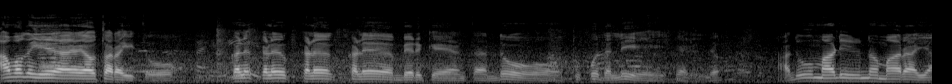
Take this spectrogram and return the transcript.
ಆವಾಗ ಯಾವ ಥರ ಇತ್ತು? ಕಳೆ ಕಳೆ ಕಳೆ ಕಳೆ ಬೇರಿಕೆ ಅಂತ ಅಂದು ತುಪ್ಪದಲ್ಲಿ ಕೇಳಿದ್ದು ಅದು ಮಾಡಿ ಮಾರಾಯ,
